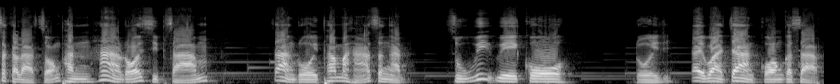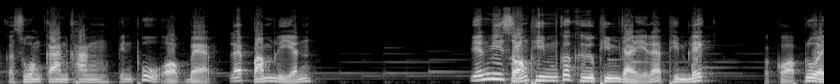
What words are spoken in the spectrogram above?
ศักราช 2513 สร้างโดยพระมหาสงัด สุวิเวโก โดยได้ว่าจ้างกองกระสาบกระทรวงการคลังเป็นผู้ออกแบบและปั๊มเหรียญ เหรียญมีสองพิมพ์ก็คือพิมพ์ใหญ่และพิมพ์เล็ก ประกอบด้วย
